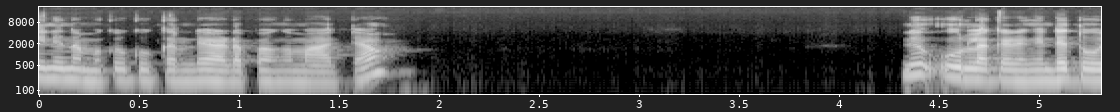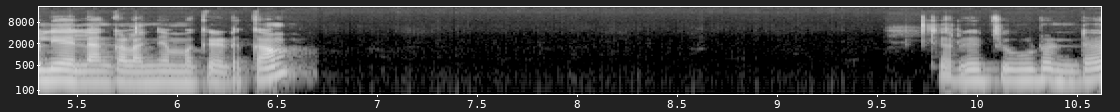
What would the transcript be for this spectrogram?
ഇനി നമുക്ക് കുക്കറിന്റെ അടപ്പ് അങ്ങ് മാറ്റാം. ഇനി ഉരുളക്കിഴങ്ങിന്റെ തൊലിയെല്ലാം കളഞ്ഞ് നമുക്ക് എടുക്കാം. ചെറിയ ചൂടുണ്ട്.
